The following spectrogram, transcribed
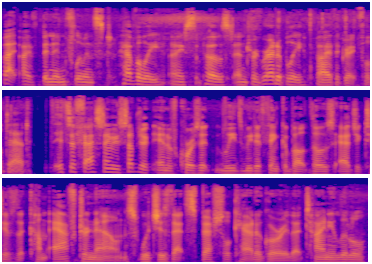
But I've been influenced heavily, I suppose, and regrettably, by the Grateful Dead. It's a fascinating subject, and of course, it leads me to think about those adjectives that come after nouns, which is that special category, that tiny little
